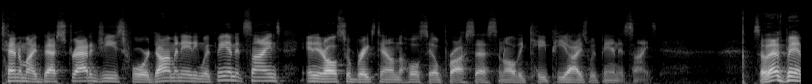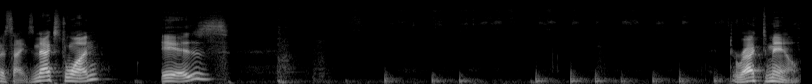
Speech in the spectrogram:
10 of my best strategies for dominating with bandit signs, and it also breaks down the wholesale process and all the KPIs with bandit signs. So that's bandit signs. Next one is direct mail.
